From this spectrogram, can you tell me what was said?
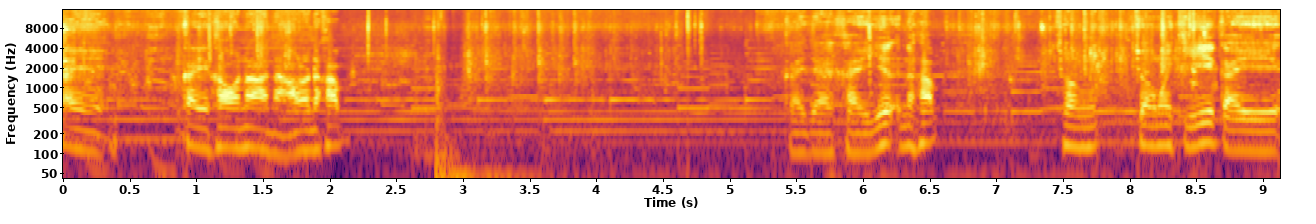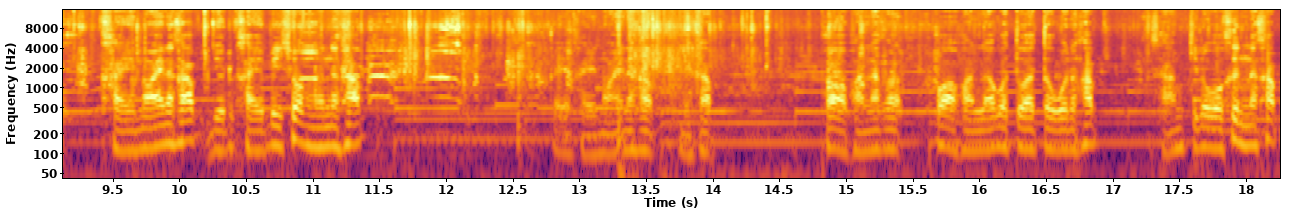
ไก่ไก่เข้าหน้าหนาวแล้วนะครับ ไก่จะไข่เยอะนะครับ ช่วงช่วงเมื่อกี้ไก่ไข่น้อยนะครับ หยุดไข่ไปช่วงนึงนะครับ ก่ไข่น้อยนะครับนี่ครับพ่อพันธุ์แล้วก็พ่อพันธุ์แล้วก็ตัวโตนะครับสามกิโลขึ้นนะครับ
